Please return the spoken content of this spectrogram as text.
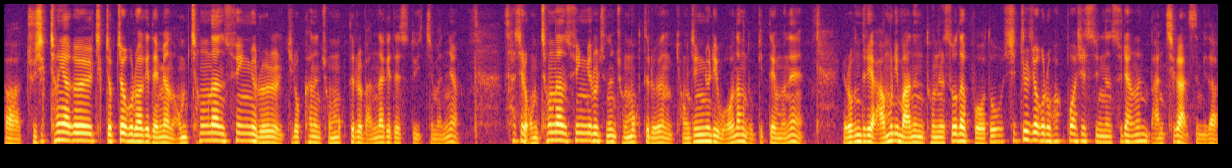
어, 주식 청약을 직접적으로 하게 되면 엄청난 수익률을 기록하는 종목들을 만나게 될 수도 있지만요. 사실 엄청난 수익률을 주는 종목들은 경쟁률이 워낙 높기 때문에 여러분들이 아무리 많은 돈을 쏟아 부어도 실질적으로 확보하실 수 있는 수량은 많지가 않습니다.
